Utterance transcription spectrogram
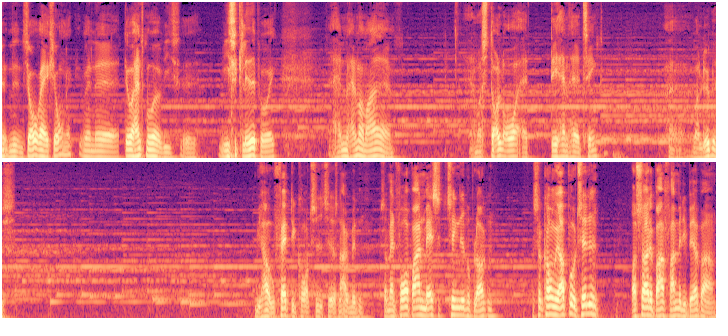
en sjov reaktion, ikke? Men øh, det var hans måde at vise, øh, vise glæde på, ikke? Han, han var meget han var stolt over, at det, han havde tænkt, øh, var lykkes. Vi har ufattelig kort tid til at snakke med den. Så man får bare en masse ting ned på blokken. Og så kommer vi op på hotellet, og så er det bare frem med de bærbare.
